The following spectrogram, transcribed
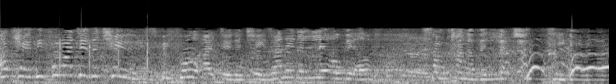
okay, before I do the tunes, before I do the tunes, I need a little bit of some kind of electricity going on.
